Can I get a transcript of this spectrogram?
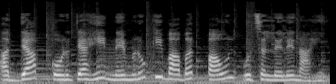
अद्याप कोणत्याही नेमणुकीबाबत पाऊल उचललेले नाही.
